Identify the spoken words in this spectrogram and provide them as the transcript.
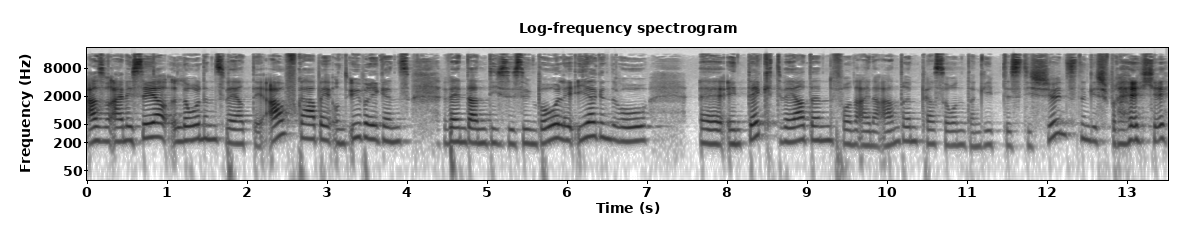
Also eine sehr lohnenswerte Aufgabe und übrigens, wenn dann diese Symbole irgendwo äh, entdeckt werden von einer anderen Person, dann gibt es die schönsten Gespräche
